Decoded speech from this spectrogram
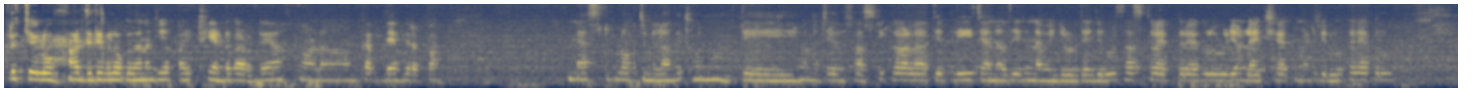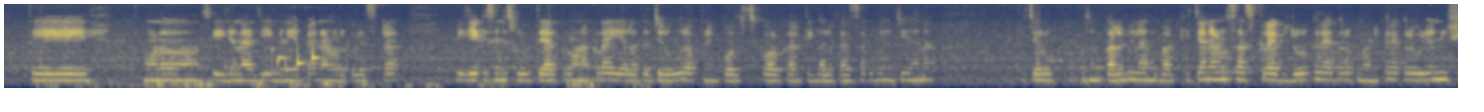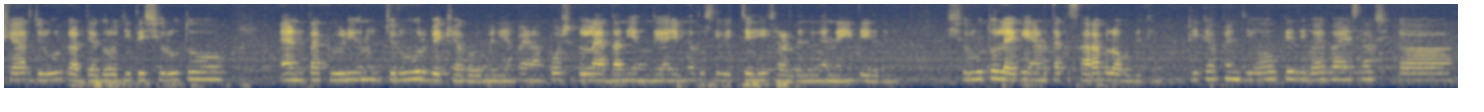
ਤੇ ਚਲੋ, ਅੱਜ ਦੇ ਵਲੋਗ ਦਾ ਨਾ ਜੀ ਆਪਾਂ ਇੱਥੇ ਐਂਡ ਕਰਦੇ ਆ ਹੁਣ ਕਰਦੇ ਆ ਫਿਰ ਆਪਾਂ। ਨੈਕਸਟ ਵਲੋਗ 'ਚ ਮਿਲਾਂਗੇ ਤੁਹਾਨੂੰ ਤੇ ਹੁਣ ਚਿਰ ਸਤਿ ਸ਼੍ਰੀ ਅਕਾਲ ਆ ਤੇ ਪਲੀਜ਼ ਚੈਨਲ ਤੇ ਨਵੇਂ ਜੁੜਦੇ ਆ, ਜਰੂਰ ਸਬਸਕ੍ਰਾਈਬ ਕਰਿਆ ਕਰੋ ਵੀਡੀਓ ਨੂੰ ਲਾਈਕ ਸ਼ੇਅਰ ਕਮੈਂਟ ਜਰੂਰ ਕਰਿਆ ਕਰੋ। ਤੇ ਹੁਣ ਸੀਜ਼ਨ ਆ ਜੀ, ਮੇਰੀਆਂ ਭੈਣਾਂ ਨੂੰ ਰਿਕਵੈਸਟ ਆ ਵੀ ਜੇ ਕਿਸੇ ਨੇ ਸੂਟ ਤਿਆਰ ਕਰਵਾਉਣਾ ਕਢਾਈ ਵਾਲਾ ਤਾਂ ਜਰੂਰ ਆਪਣੇ ਕੋਲ ਤੁਸੀਂ ਕਾਲ ਕਰਕੇ ਗੱਲ ਕਰ ਸਕਦੇ ਹੋ ਜੀ, ਹਨਾ? ਤੇ ਚਲੋ, ਆਪਾਂ ਤੁਹਾਨੂੰ ਕੱਲ ਮਿਲਾਂਗੇ। ਬਾਕੀ ਚੈਨਲ ਨੂੰ ਸਬਸਕ੍ਰਾਈਬ ਜ਼ਰੂਰ ਕਰਿਆ ਕਰੋ ਕਮੈਂਟ ਕਰਿਆ ਕਰੋ ਵੀਡੀਓ ਨੂੰ ਸ਼ੇਅਰ ਜ਼ਰੂਰ ਕਰ ਦਿਆ ਕਰੋ ਜੀ। ਤੇ ਸ਼ੁਰੂ ਤੋਂ ਐਂਡ ਤੱਕ ਵੀਡੀਓ ਨੂੰ ਜ਼ਰੂਰ ਵੇਖਿਆ ਕਰੋ ਮੇਰੀਆਂ ਭੈਣਾਂ। ਕੁਝ ਗੱਲਾਂ ਇਦਾਂ ਦੀਆਂ ਹੁੰਦੀਆਂ ਜਿਹੜੀਆਂ ਤੁਸੀਂ ਵਿੱਚ ਹੀ ਛੱਡ ਦਿੰਦੀਆਂ, ਨਹੀਂ ਦੇਖਦੀਆਂ। ਸ਼ੁਰੂ ਤੋਂ ਲੈ ਕੇ ਐਂਡ ਤੱਕ ਸਾਰਾ ਬਲੌਗ ਕਰੋ। ਠੀਕ ਹੈ ਭੈਣ ਜੀ ਓਕੇ ਜੀ ਬਾਏ ਬਾਏ ਸਤਿ ਸ਼੍ਰੀ ਅਕਾਲ।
